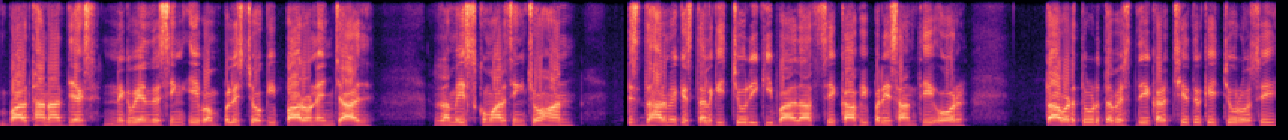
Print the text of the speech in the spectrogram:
बाढ़ थाना अध्यक्ष निगवेंद्र सिंह एवं पुलिस चौकी पारोन इंचार्ज रमेश कुमार सिंह चौहान इस धार्मिक स्थल की चोरी की वारदात से काफ़ी परेशान थे और ताबड़तोड़ दबिश देकर क्षेत्र के चोरों से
